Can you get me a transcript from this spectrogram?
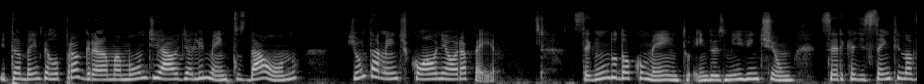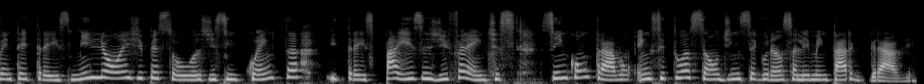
e também pelo Programa Mundial de Alimentos da ONU, juntamente com a União Europeia. Segundo o documento, em 2021, cerca de 193 milhões de pessoas de 53 países diferentes se encontravam em situação de insegurança alimentar grave.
